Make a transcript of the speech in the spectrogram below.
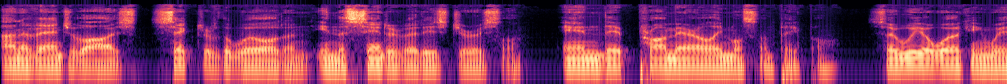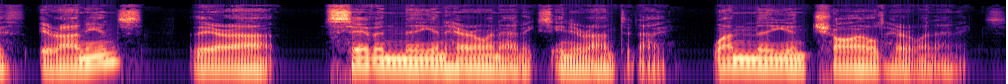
unevangelized sector of the world, and in the center of it is Jerusalem. And they're primarily Muslim people. So we are working with Iranians. There are 7 million heroin addicts in Iran today, 1 million child heroin addicts.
